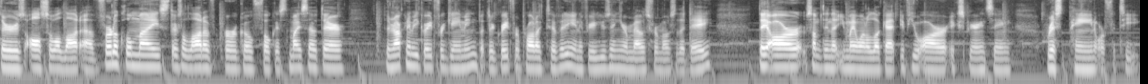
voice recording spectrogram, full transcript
There's also a lot of vertical mice. There's a lot of ergo focused mice out there. They're not going to be great for gaming, but they're great for productivity. And if you're using your mouse for most of the day, they are something that you might want to look at if you are experiencing wrist pain or fatigue.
